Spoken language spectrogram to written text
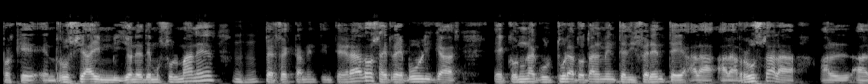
Porque en Rusia hay millones de musulmanes uh -huh. perfectamente integrados, hay repúblicas eh, con una cultura totalmente diferente a la, a la rusa, a la, a,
